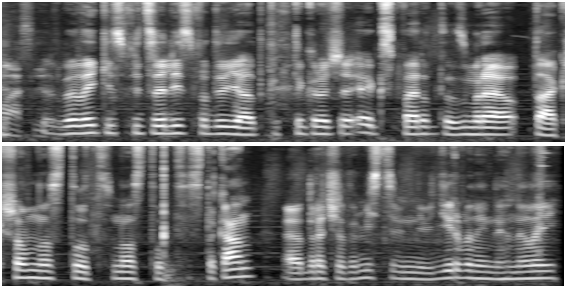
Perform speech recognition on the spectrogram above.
в маслі. великий спеціаліст по дев'ятках. Ти, коротше, експерт з МРЕО. Так, що в нас тут? У нас тут стакан. Е, До речі, на місці він не відірваний, не гнилий.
